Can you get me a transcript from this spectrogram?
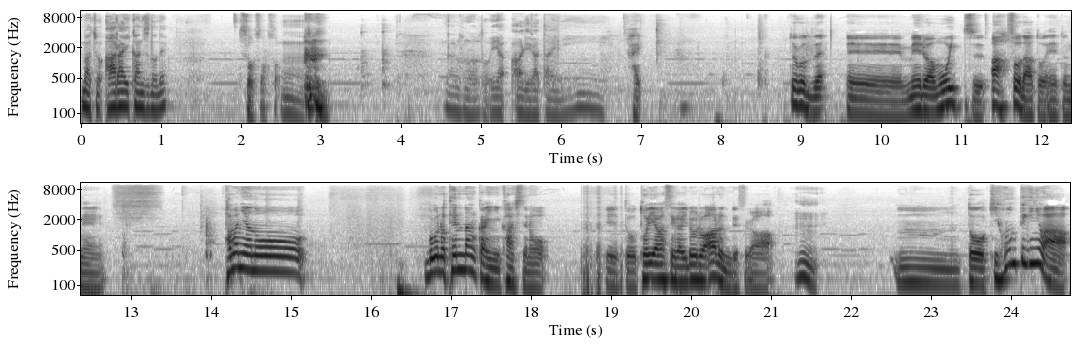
まあ、ちょっと荒い感じのね。そうそうそう。うん。なるほど、なるほど。いや、ありがたいね。はい。ということで、えー、メールはもう一通。あ、そうだ、あと、えっ、とね、たまにあのー僕の展覧会に関しての、えっ、と、問い合わせがいろいろあるんですが、うん。うーんと、基本的には、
